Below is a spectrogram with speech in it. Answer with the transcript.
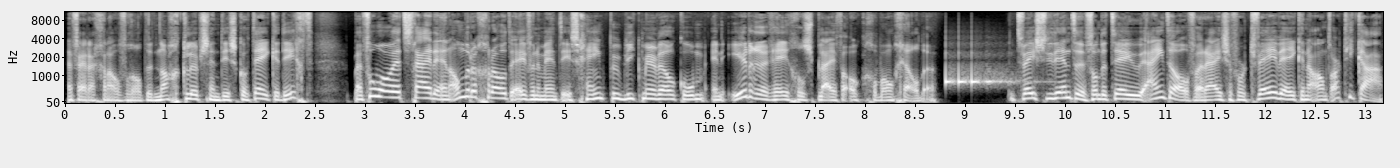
En verder gaan overal de nachtclubs en discotheken dicht. Bij voetbalwedstrijden en andere grote evenementen is geen publiek meer welkom en eerdere regels blijven ook gewoon gelden. Twee studenten van de TU Eindhoven reizen voor twee weken naar Antarctica.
